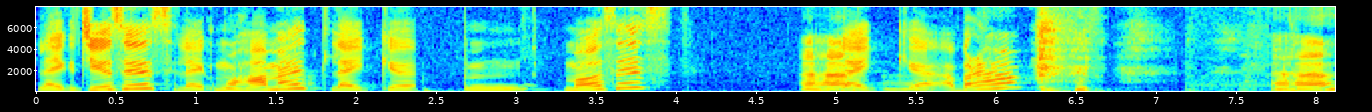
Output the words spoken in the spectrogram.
Like Jesus, like Muhammad, like uh, um, Moses, Uh-huh. like uh, Abraham. uh-huh.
